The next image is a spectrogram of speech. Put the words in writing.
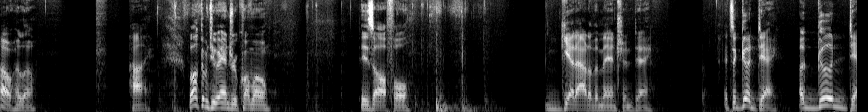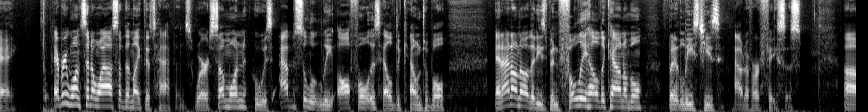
Oh, hello. Hi. Welcome to Andrew Cuomo is awful. Get out of the mansion day. It's a good day. A good day. Every once in a while, something like this happens where someone who is absolutely awful is held accountable. And I don't know that he's been fully held accountable, but at least he's out of our faces. Uh,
